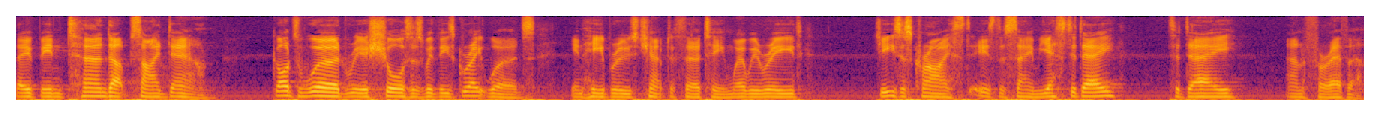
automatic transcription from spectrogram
they've been turned upside down. God's word reassures us with these great words in Hebrews chapter 13, where we read, Jesus Christ is the same yesterday, today, and forever.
